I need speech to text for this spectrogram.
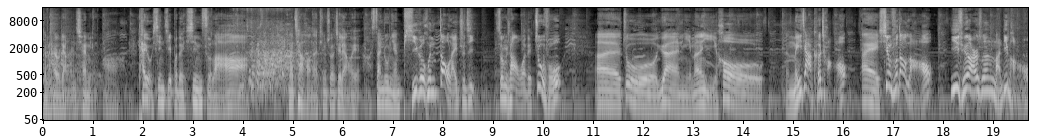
下面还有两人签名啊，太有心机，不对，心思了啊。那恰好呢，听说这两位啊，三周年皮革婚到来之际，送上我的祝福，呃，祝愿你们以后没架可吵，哎，幸福到老，一群儿孙满地跑。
